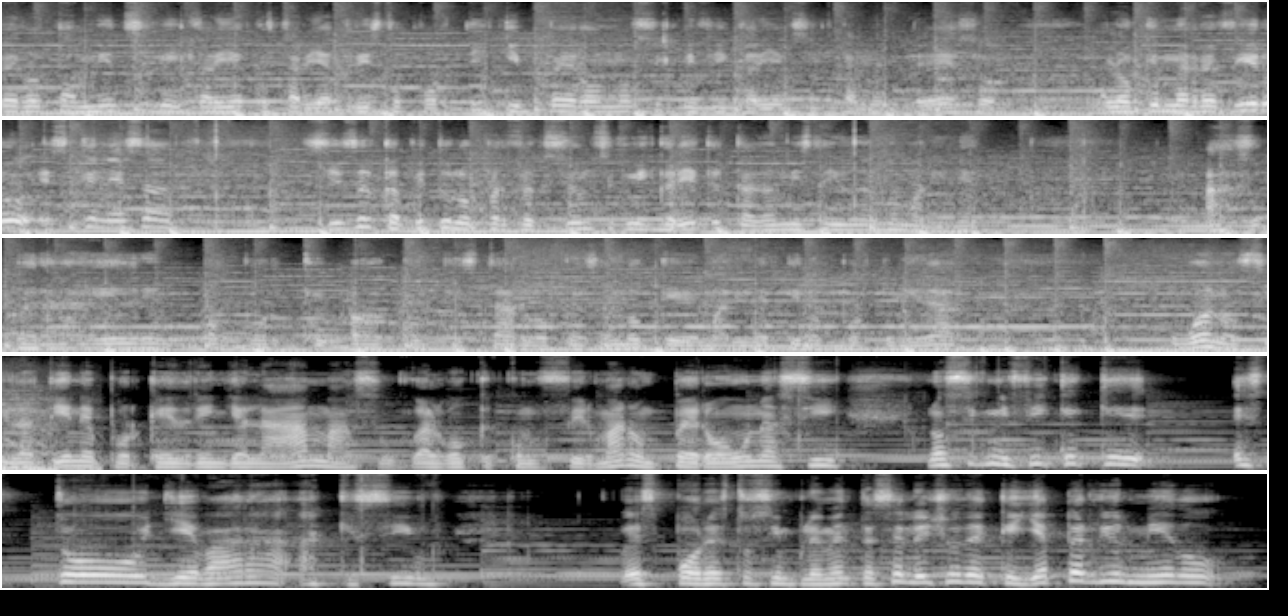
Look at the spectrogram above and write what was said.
Pero también significaría que estaría triste por Tiki, pero no significaría exactamente eso. A lo que me refiero es que en esa, si es el capítulo perfección, significaría que Kagami está ayudando a Marinette a superar a Edren o porque, a conquistarlo, pensando que Marinette tiene oportunidad. Bueno, sí la tiene porque Edrin ya la ama, algo que confirmaron, pero aún así no significa que esto llevara a que sí es por esto simplemente, es el hecho de que ya perdió el miedo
